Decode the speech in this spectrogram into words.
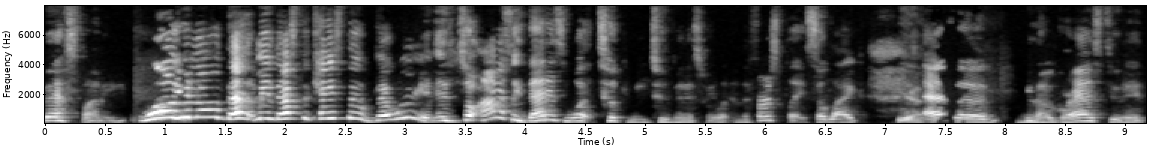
That's funny. Well, you know that I mean that's the case that, that we're in, and so honestly, that is what took me to Venezuela in the first place. So, like, yeah, as a you know grad student,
